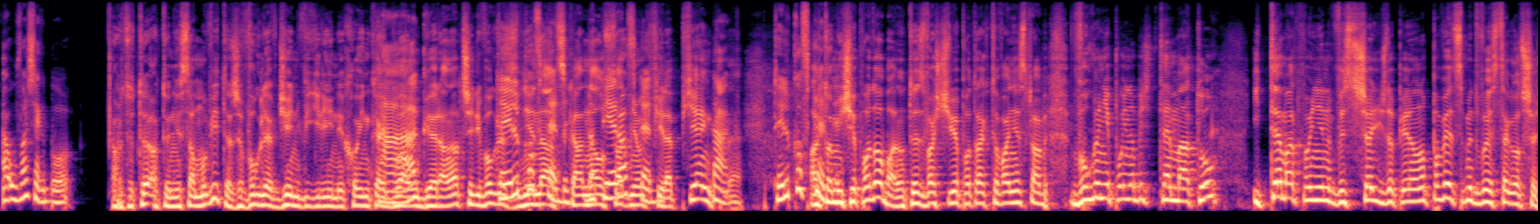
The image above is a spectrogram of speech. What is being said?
a u was jak było? Ale to, to, a to niesamowite, że w ogóle w dzień wigilijny choinka Tak. była ubierana, czyli w ogóle z Tylko nienacka wtedy, na ostatnią wtedy. chwilę. Piękne. Tak, tylko wtedy. Ale to mi się podoba, no to jest właściwie potraktowanie sprawy. W ogóle nie powinno być tematu i temat powinien wystrzelić dopiero, no powiedzmy 23.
